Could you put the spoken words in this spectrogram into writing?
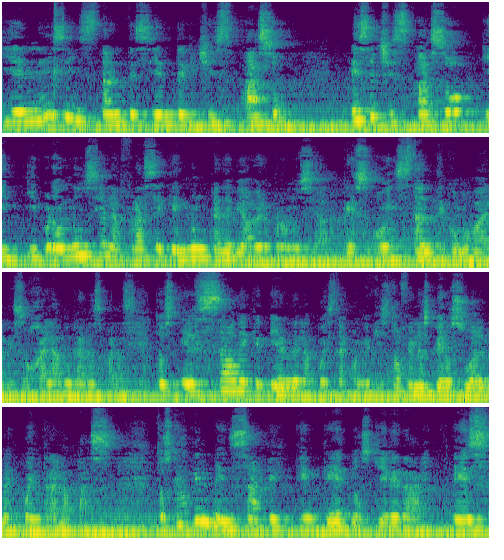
Y en ese instante siente el chispazo ese chispazo y, pronuncia la frase que nunca debió haber pronunciado, que es o instante como vales, ojalá duraras para siempre. Entonces, él sabe que pierde la apuesta con Mefistófeles, pero su alma encuentra la paz. Entonces, creo que el mensaje que Goethe nos quiere dar es,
